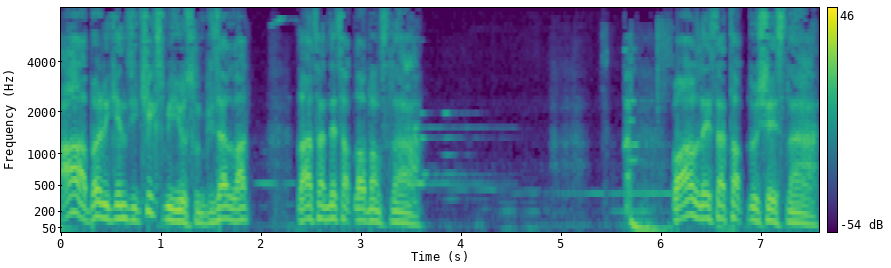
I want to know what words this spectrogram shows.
Aa böyle ikinci kicks mi yiyorsun? Güzel lan. Lan sen ne tatlı adamsın ha. Vallahi sen tatlı bir şeysin ha.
